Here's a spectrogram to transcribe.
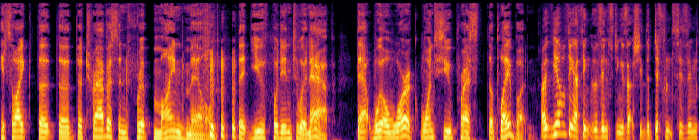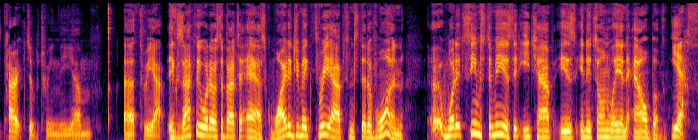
it's like the the the Travis and Fripp mind meld that you've put into an app that will work once you press the play button. Uh, the other thing I think that was interesting is actually the differences in character between the um, uh, three apps. Exactly what I was about to ask. Why did you make three apps instead of one? Uh, what it seems to me is that each app is in its own way an album. Yes.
